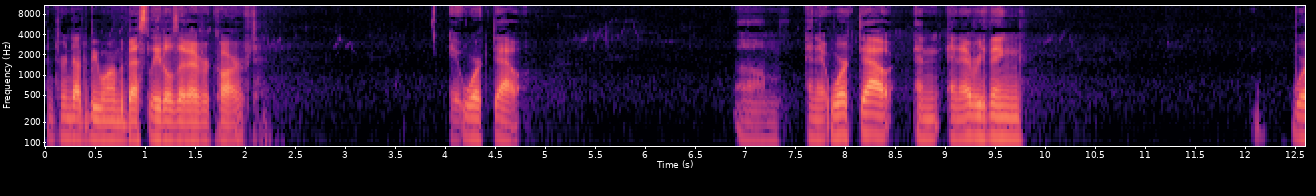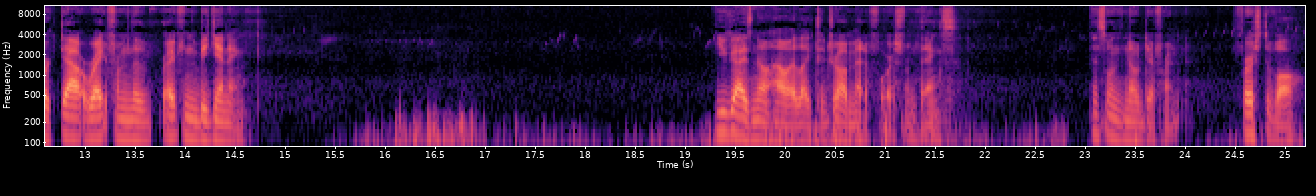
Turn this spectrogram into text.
and turned out to be one of the best ladles I've ever carved. It worked out. Um, and it worked out, and, and everything worked out right from the right from the beginning. You guys know how I like to draw metaphors from things. This one's no different. First of all,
